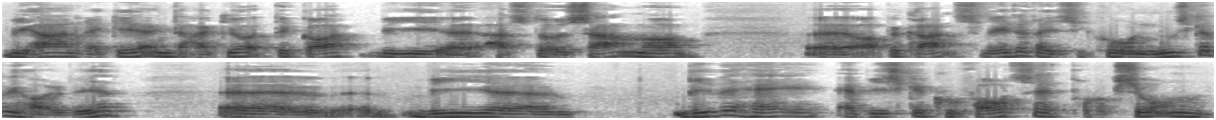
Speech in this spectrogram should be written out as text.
Vi har en regering, der har gjort det godt. Vi øh, har stået sammen om øh, at begrænse smitterisikoen. Nu skal vi holde ved. Øh, vi, øh, vi vil have, at vi skal kunne fortsætte produktionen,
